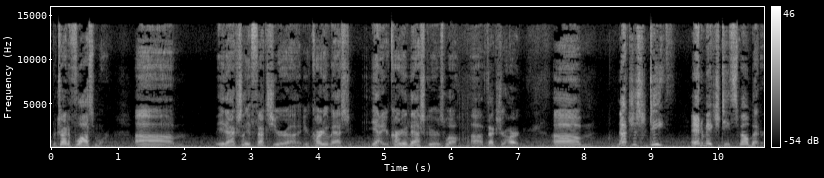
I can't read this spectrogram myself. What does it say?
but try to floss more. Um, it actually affects your uh, your cardiovascular. Yeah, your cardiovascular as well. Uh, affects your heart. Um, not just your teeth, and it makes your teeth smell better.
